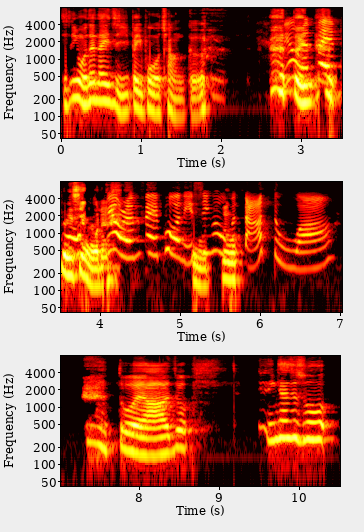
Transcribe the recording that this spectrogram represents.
只是因为我在那一集被迫唱歌，没有对人被迫，我的没有人被迫你，是因为我赌们打赌啊。对啊，就应该是说，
